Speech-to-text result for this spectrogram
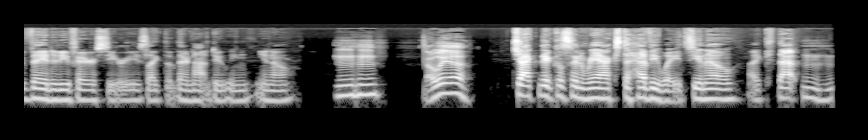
Vanity Fair series, like that they're not doing. You know, Mm-hmm. Oh yeah. Jack Nicholson reacts to heavyweights. You know, like that Mm-hmm.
